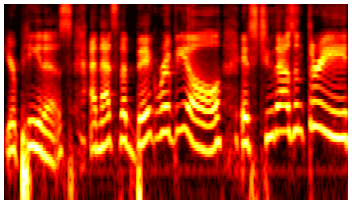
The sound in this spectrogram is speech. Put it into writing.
"Your penis." And that's the big reveal. It's 2003,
